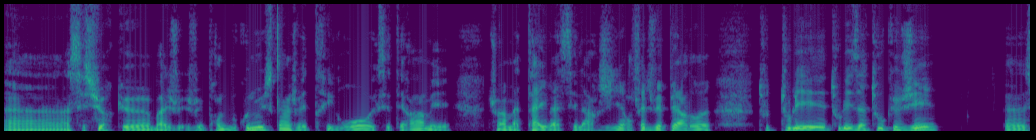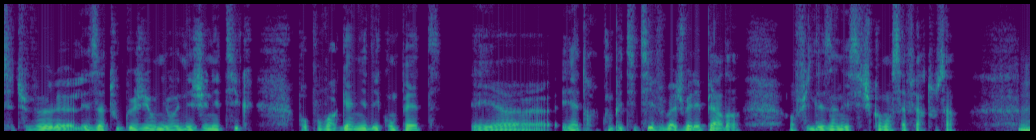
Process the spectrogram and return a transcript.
euh, c'est sûr que bah, je, je vais prendre beaucoup de muscles, hein, je vais être très gros, etc. Mais tu vois, ma taille va s'élargir. En fait, je vais perdre tout- tous les tous les atouts que j'ai, euh, si tu veux, le- les atouts que j'ai au niveau des génétiques pour pouvoir gagner des compètes et, euh, et être compétitif. Bah, je vais les perdre au fil des années si je commence à faire tout ça. Hmm.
